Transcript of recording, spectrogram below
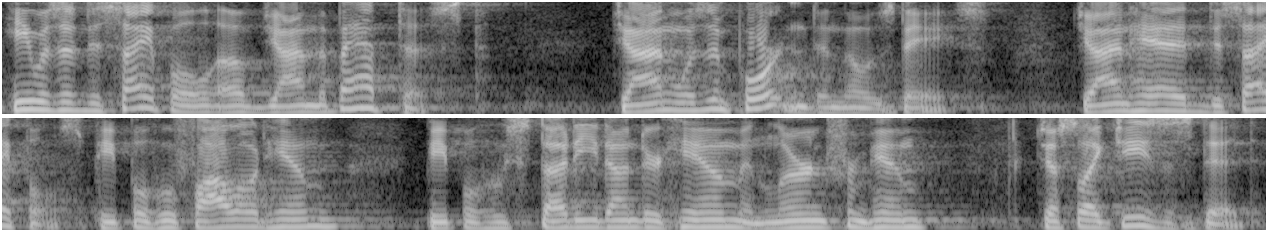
he was a disciple of John the Baptist. John was important in those days. John had disciples, people who followed him, people who studied under him and learned from him, just like Jesus did.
